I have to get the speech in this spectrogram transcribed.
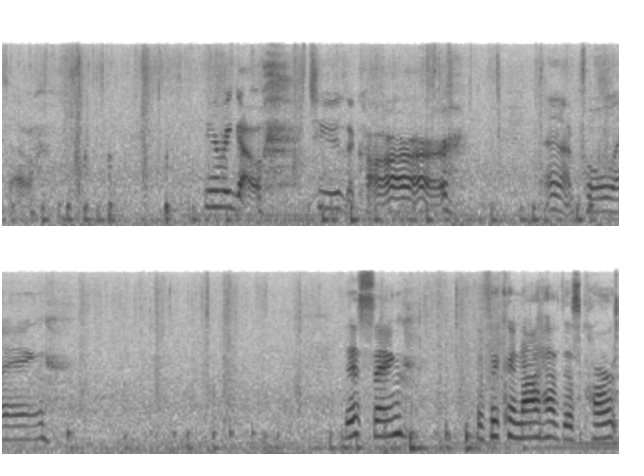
So here we go to the car and I'm pulling this thing, if we could not have this cart,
